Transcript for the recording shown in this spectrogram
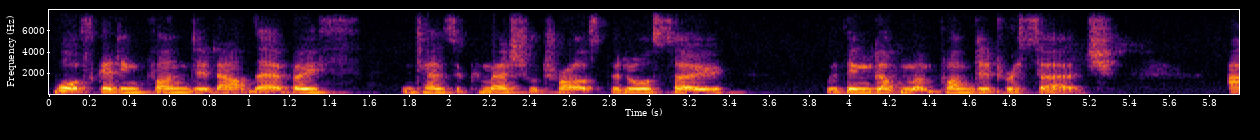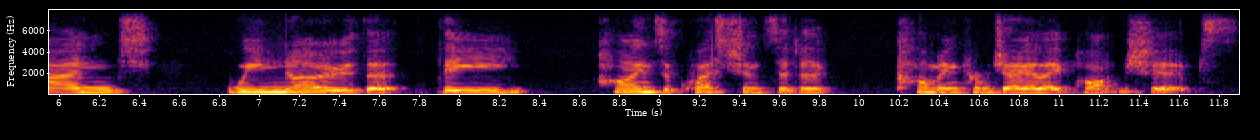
what's getting funded out there, both in terms of commercial trials, but also within government funded research. And we know that the kinds of questions that are coming from JLA partnerships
